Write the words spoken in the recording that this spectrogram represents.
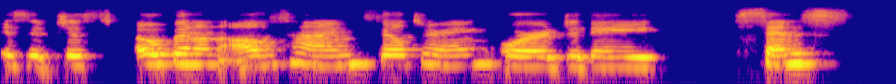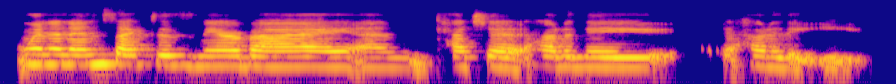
Is it just open all the time, filtering, or do they sense when an insect is nearby and catch it? How do they how do they eat?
